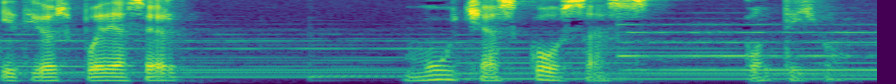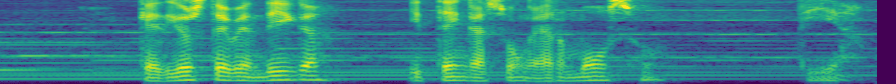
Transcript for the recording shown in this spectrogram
y Dios puede hacer muchas cosas contigo. Que Dios te bendiga y tengas un hermoso día.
